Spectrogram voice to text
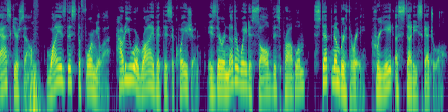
Ask yourself, why is this the formula? How do you arrive at this equation? Is there another way to solve this problem? Step number three, create a study schedule.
